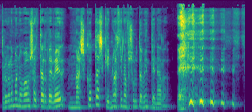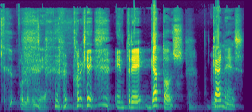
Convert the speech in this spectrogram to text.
programa nos vamos a saltar de ver mascotas que no hacen absolutamente nada. por lo que sea. Porque entre gatos, canes,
